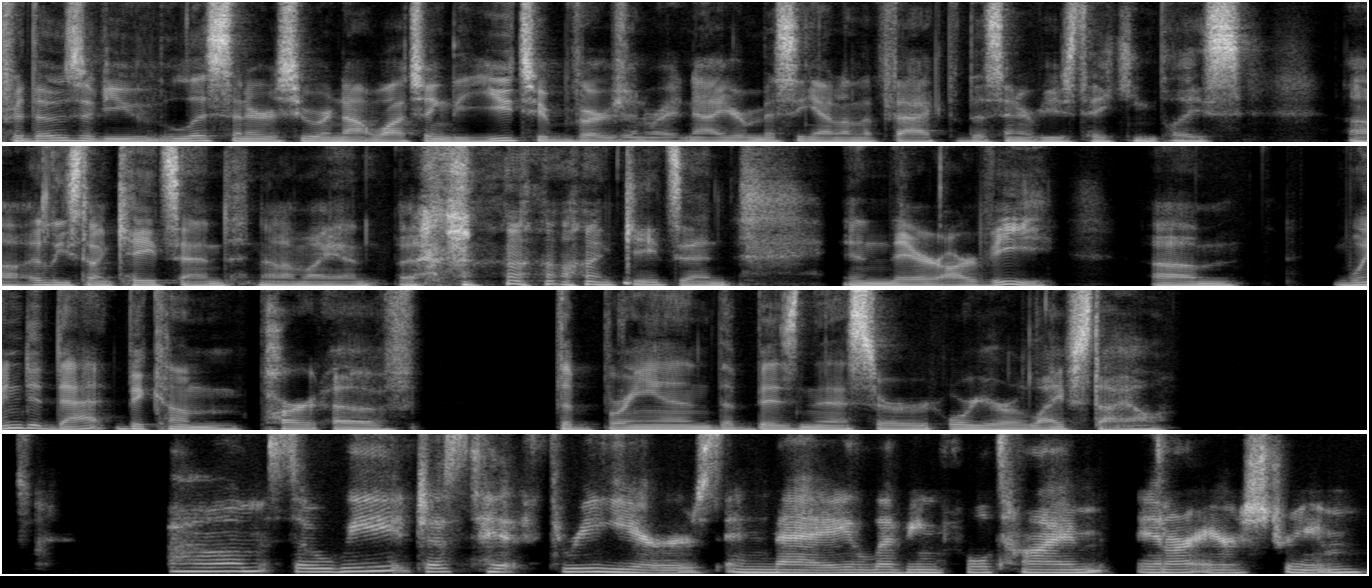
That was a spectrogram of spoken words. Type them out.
for those of you listeners who are not watching the YouTube version right now, you're missing out on the fact that this interview is taking place uh, at least on Kate's end, not on my end, but on Kate's end in their RV. Um, when did that become part of the brand, the business, or or your lifestyle? Um, so we just hit three years in May living full time in our Airstream,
